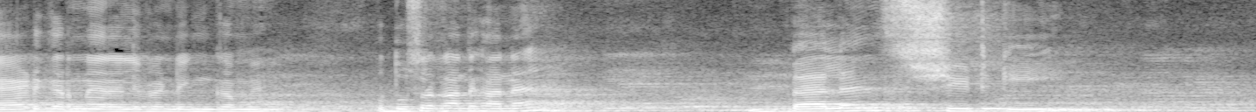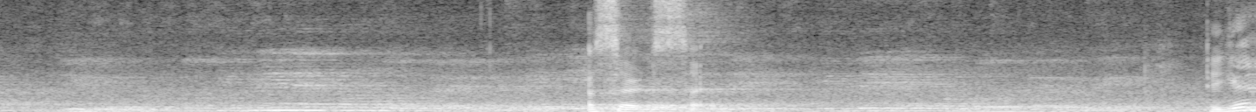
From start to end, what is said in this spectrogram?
ऐड करना है रेलिवेंट इनकम में। और दूसरा कहाँ दिखाना है? बैलेंस शीट की असेट साइड ठीक है?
